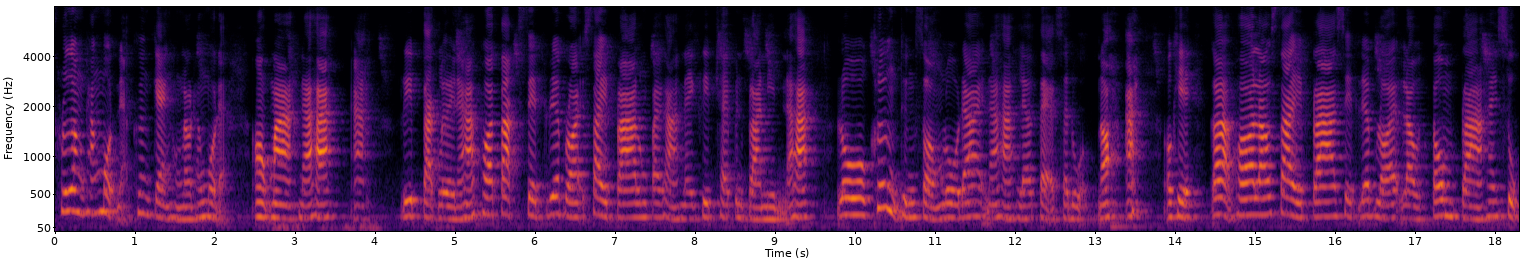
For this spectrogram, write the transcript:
เครื่องทั้งหมดเนี่ยเครื่องแกงของเราทั้งหมดอะออกมานะคะอะรีบตักเลยนะคะ พอตักเสร็จเรียบร้อยใส่ปลาลงไปค่ะ ในคลิปใช้เป็นปลานิลนนะคะ โลครึ่งถึง 2 โลได้นะคะ แล้วแต่สะดวกเนาะอะโอเค ก็พอเราใส่ปลาเสร็จเรียบร้อย เราต้มปลาให้สุก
